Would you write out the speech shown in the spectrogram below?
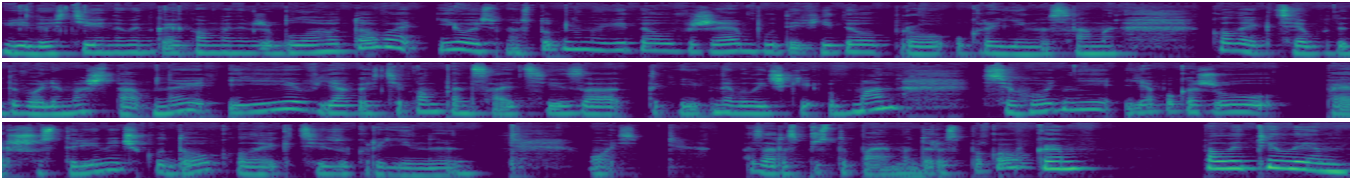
відео з тією новинкою, яка в мене вже була готова. І ось в наступному відео вже буде відео про Україну. Саме колекція буде доволі масштабною, і в якості компенсації за такий невеличкий обман сьогодні я покажу першу сторіночку до колекції з Україною. Ось. А зараз приступаємо до розпаковки. Полетіли!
